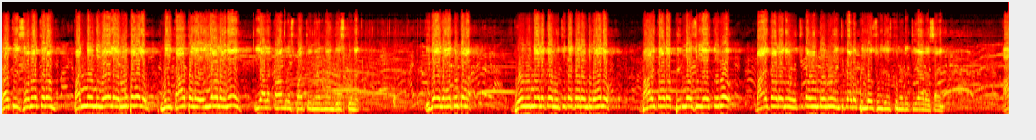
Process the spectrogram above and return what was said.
ప్రతి సంవత్సరం పన్నెండు వేల రూపాయలు మీ ఖాతాలో వేయాలని ఇవాళ కాంగ్రెస్ పార్టీ నిర్ణయం తీసుకున్నది. ఇదే కాకుండా భూమి ఉన్న ఉచిత కరెంటు కాదు బాయికాడ బిల్లు వసూలు చేస్తున్నారు బాయికాడనే ఉచితం అంటున్నారు ఇంటికాడ బిల్లు వసూలు చేస్తున్నాడు టీఆర్ఎస్ ఆయన. ఆ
